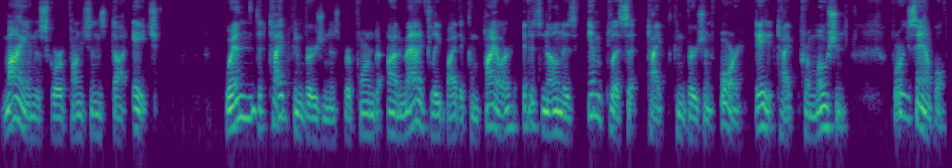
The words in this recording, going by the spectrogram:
my underscore functions dot h when the type conversion is performed automatically by the compiler, it is known as implicit type conversion or data type promotion. For example,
